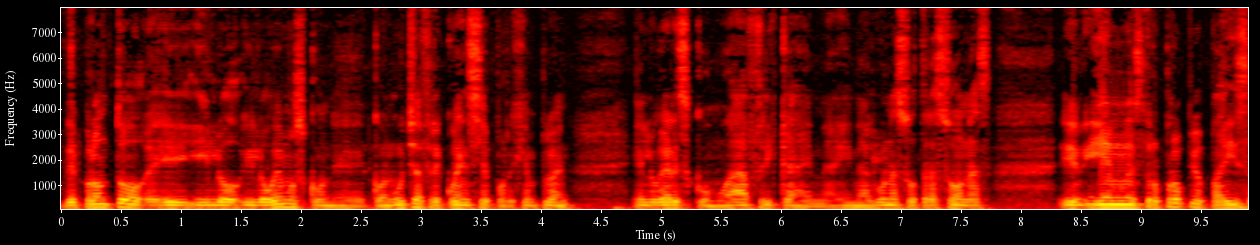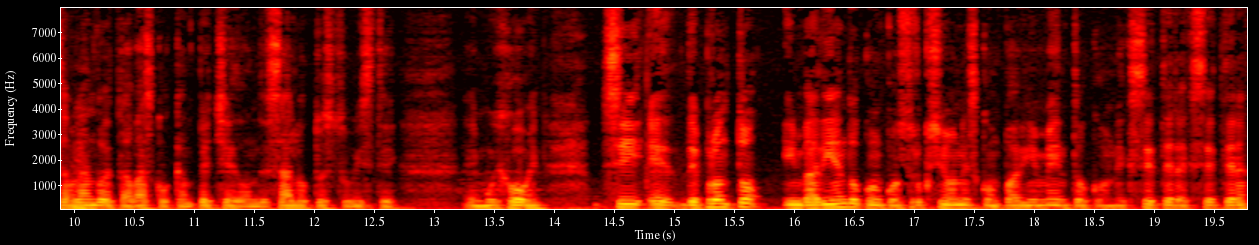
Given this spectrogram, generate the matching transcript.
de pronto, eh, y, lo, y lo vemos con, eh, con mucha frecuencia, por ejemplo, en, en lugares como África, en, en algunas otras zonas, y, y en nuestro propio país, hablando de Tabasco, Campeche, donde Salo, tú estuviste eh, muy joven, sí, eh, de pronto invadiendo con construcciones, con pavimento, con etcétera, etcétera,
